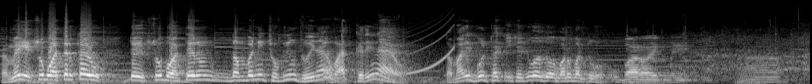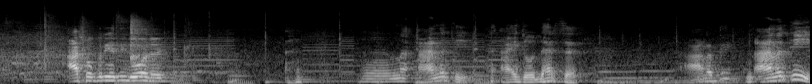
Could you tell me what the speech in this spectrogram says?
તમે એકસો બોતેર કહ્યું તો એકસો બોતેર નંબરની છોકરીને જોઈને આવ્યો વાત કરીને આવ્યો. તમારી ભૂલ થતી છે જુઓ જુઓ બરોબર જુઓ. રહો એક મિનિટ. આ- છોકરી હતી જોવો જોઈએ. ના આ નથી. આ એ જોરદાર છે. આ નથી? આ નથી.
